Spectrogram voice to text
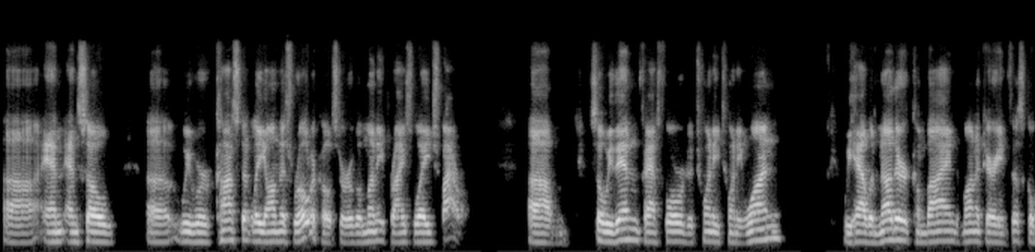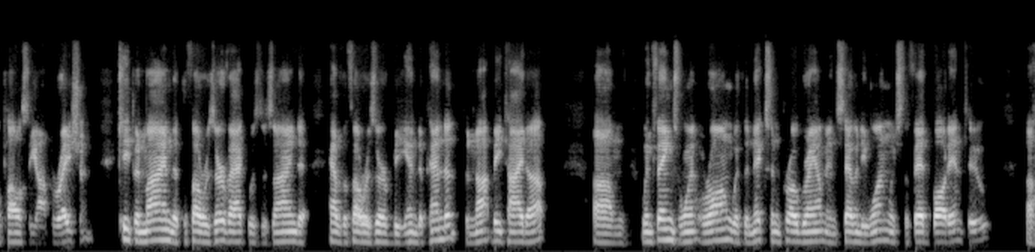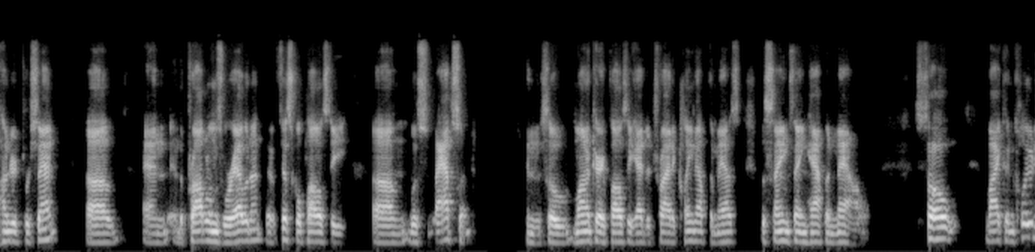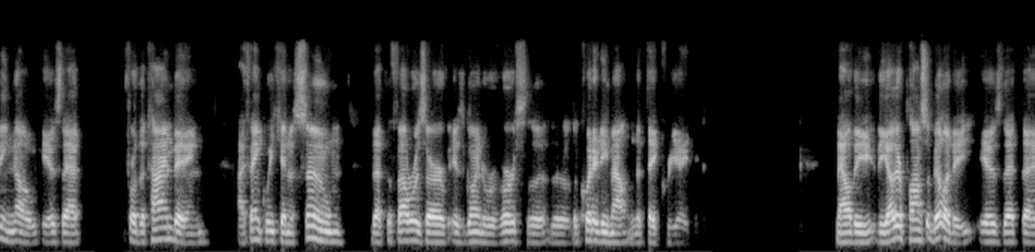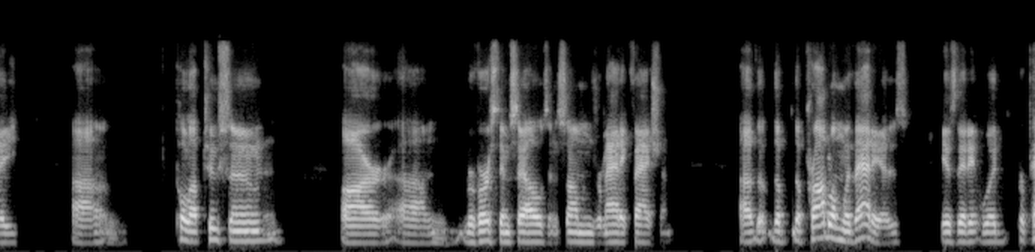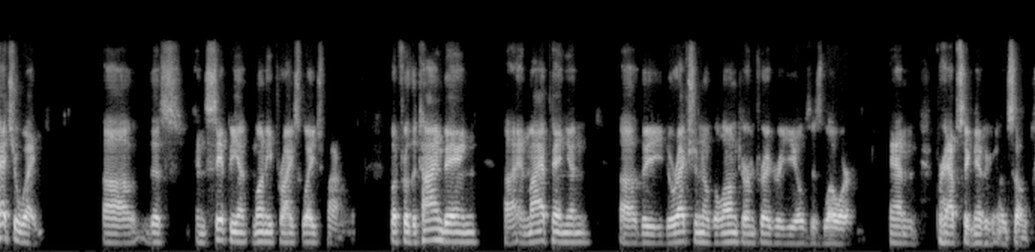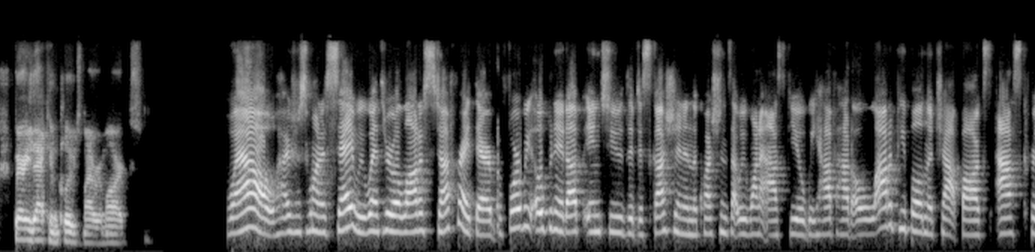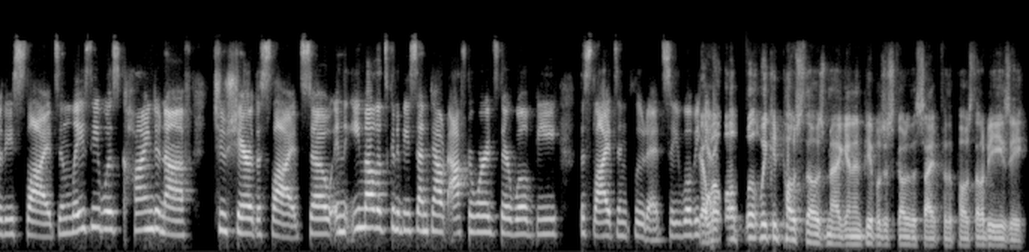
Uh, and, and so uh, we were constantly on this roller coaster of a money price wage spiral. Um, so we then fast forward to 2021. We have another combined monetary and fiscal policy operation. Keep in mind that the Federal Reserve Act was designed to have the Federal Reserve be independent, to not be tied up. Um, when things went wrong with the Nixon program in 71, which the Fed bought into 100%, uh, and, and the problems were evident. The fiscal policy um, was absent. And so monetary policy had to try to clean up the mess. The same thing happened now. So my concluding note is that for the time being, I think we can assume that the Federal Reserve is going to reverse the, the liquidity mountain that they created. Now, the, the other possibility is that they um, pull up too soon or um, reverse themselves in some dramatic fashion. Uh, the, the, the problem with that is, is that it would perpetuate uh, this incipient money price wage spiral. But for the time being, uh, in my opinion, uh, the direction of the long-term treasury yields is lower and perhaps significantly so. Barry, that concludes my remarks. Wow, I just want to say we went through a lot of stuff right there. Before we open it up into the discussion and the questions that we want to ask you, we have had a lot of people in the chat box ask for these slides, and Lacy was kind enough to share the slides. So in the email that's going to be sent out afterwards, there will be the slides included. So you will be Yeah, getting. well, well, we could post those, Megan, and people just go to the site for the post. That'll be easy.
